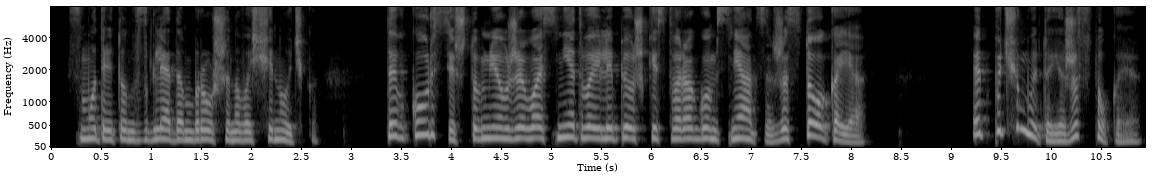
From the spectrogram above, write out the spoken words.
— смотрит он взглядом брошенного щеночка — ты в курсе, что мне уже во сне твои лепешки с творогом снятся? Жестокая!» «Это почему это я жестокая?»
